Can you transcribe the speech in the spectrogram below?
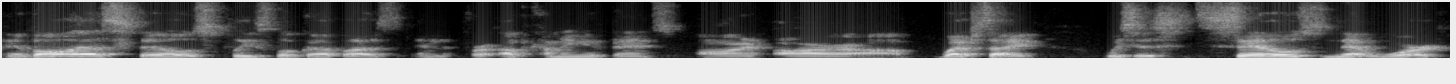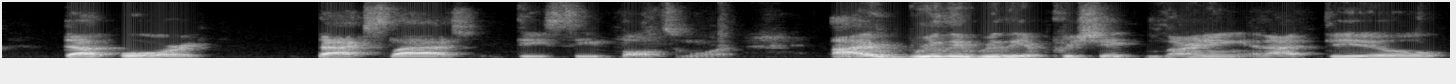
And if all else fails, please look up us and for upcoming events on our uh, website, which is salesnetwork.org backslash DC Baltimore. I really, really appreciate learning, and I feel,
